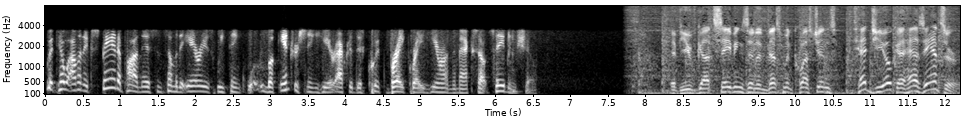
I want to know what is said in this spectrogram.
but I'm going to expand upon this in some of the areas we think look interesting here after this quick break right here on the Max Out Savings Show. If you've got savings and investment questions, Ted Gioka has answers.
